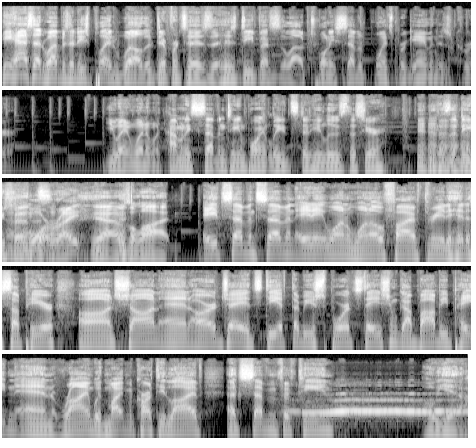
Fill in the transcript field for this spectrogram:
He has had weapons and he's played well. The difference is that his defense has allowed 27 points per game in his career. You ain't winning with that. How many 17 point leads did he lose this year? Because of defense. Four, right? Yeah, it was a lot. 877 881 1053 to hit us up here on Sean and RJ. It's DFW Sports Station. We got Bobby Payton and Ryan with Mike McCarthy live at 715. Oh, yeah.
